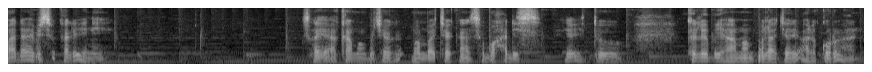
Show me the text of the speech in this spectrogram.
Pada episod kali ini, saya akan membaca, membacakan sebuah hadis iaitu kelebihan mempelajari Al-Quran.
